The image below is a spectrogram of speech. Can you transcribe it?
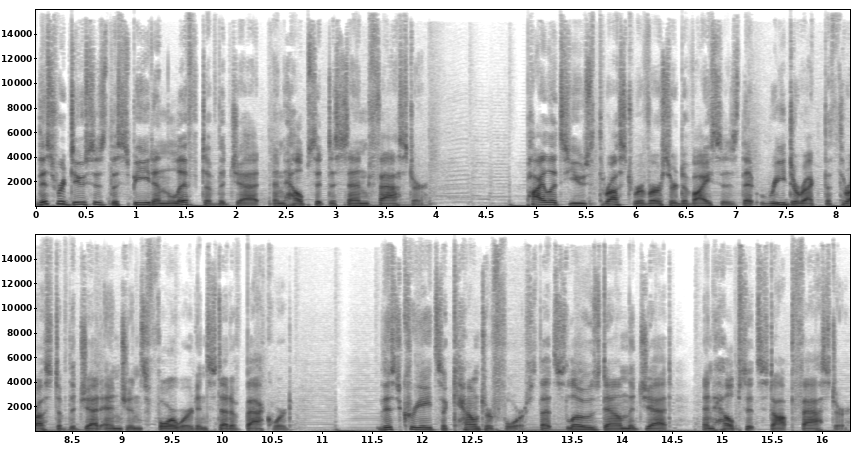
This reduces the speed and lift of the jet and helps it descend faster. Pilots use thrust reverser devices that redirect the thrust of the jet engines forward instead of backward. This creates a counterforce that slows down the jet and helps it stop faster.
